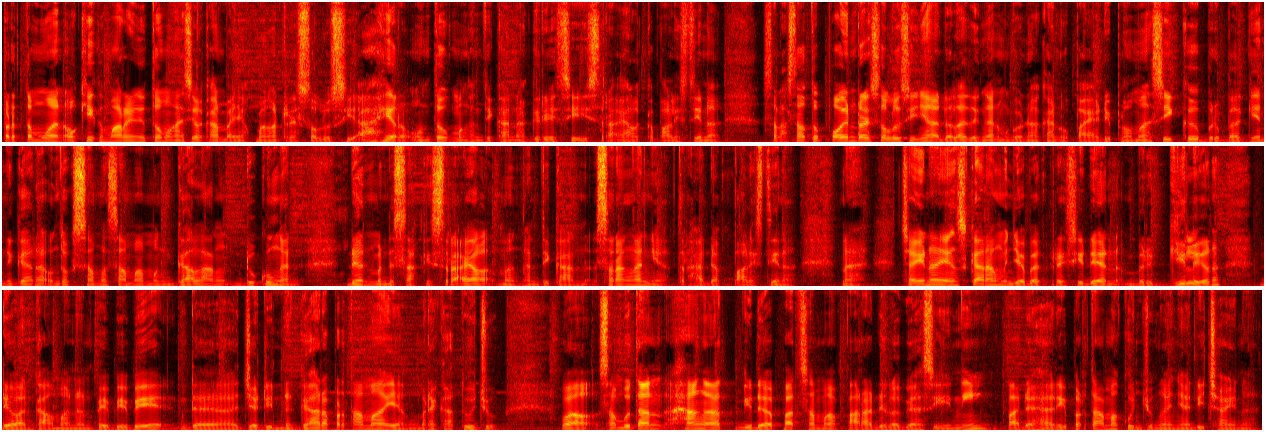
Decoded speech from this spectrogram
Pertemuan Oki kemarin itu menghasilkan banyak banget resolusi akhir untuk menghentikan agresi Israel ke Palestina. Salah satu poin resolusinya adalah dengan menggunakan upaya diplomasi ke berbagai negara untuk sama-sama menggalang dukungan dan mendesak Israel menghentikan serangannya terhadap Palestina. Nah, China yang sekarang menjabat presiden bergilir Dewan Keamanan PBB jadi negara pertama yang mereka tuju. Well, sambutan hangat didapat sama para delegasi ini pada hari pertama kunjungannya di China.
